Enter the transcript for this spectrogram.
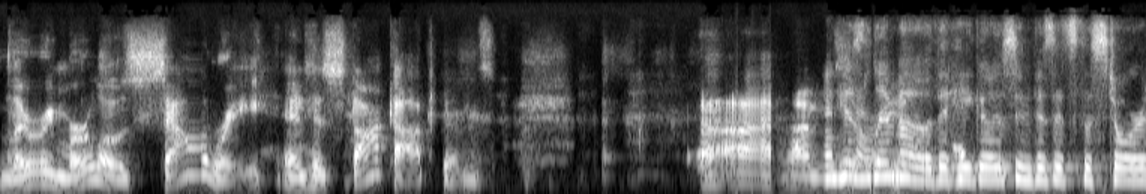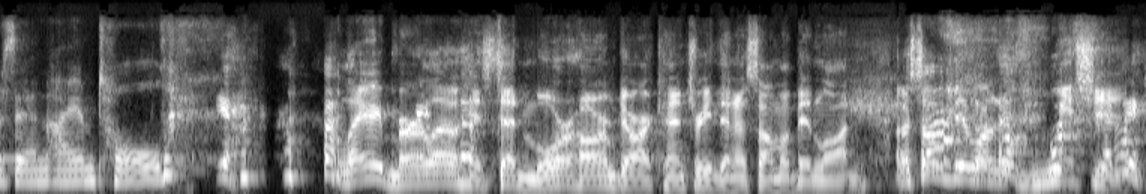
Larry Merlo's salary and his stock options. Uh, and his sorry. limo that he goes and visits the stores in, I am told. Yeah. Larry Merlo has done more harm to our country than Osama bin Laden. Osama bin Laden is wishing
